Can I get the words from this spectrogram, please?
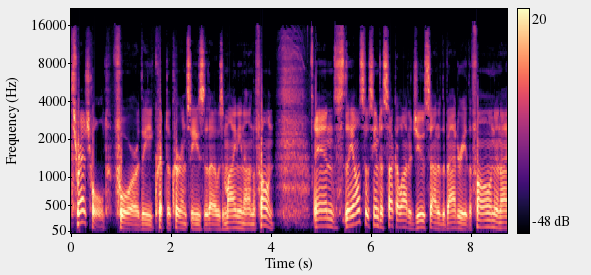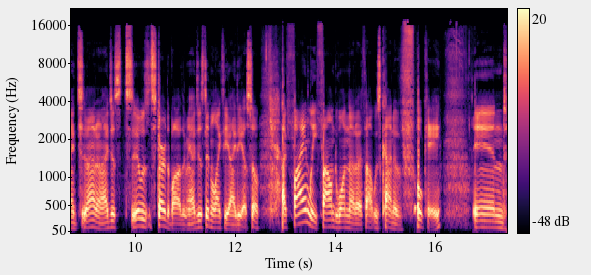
threshold for the cryptocurrencies that I was mining on the phone. And they also seem to suck a lot of juice out of the battery of the phone, and I, I don't know, I just, it was started to bother me. I just didn't like the idea. So I finally found one that I thought was kind of okay, and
